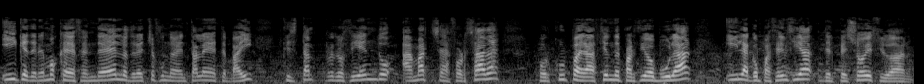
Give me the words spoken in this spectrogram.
y que tenemos que defender los derechos fundamentales en este país que se están retrocediendo a marchas forzadas por culpa de la acción del Partido Popular y la complacencia del PSOE y Ciudadanos.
